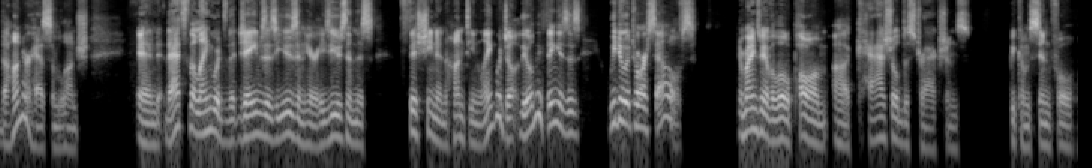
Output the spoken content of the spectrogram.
the hunter has some lunch and that's the language that james is using here he's using this fishing and hunting language. The only thing is, is we do it to ourselves. It reminds me of a little poem uh, Casual distractions become sinful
